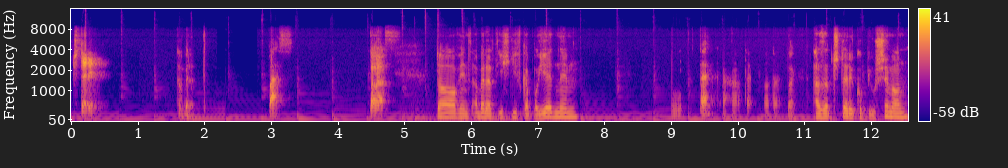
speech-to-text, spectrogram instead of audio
Cztery. Abelard. Pas. Pas. To więc Abelard i Śliwka po jednym. Tak? Aha, tak. No tak. tak. A za cztery kupił Szymon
